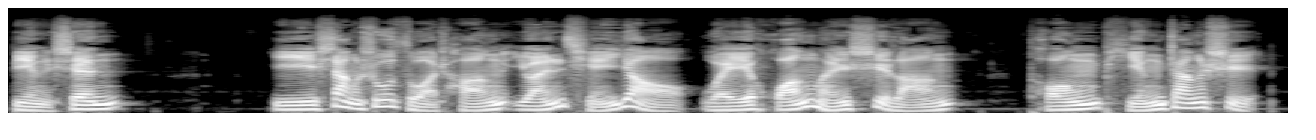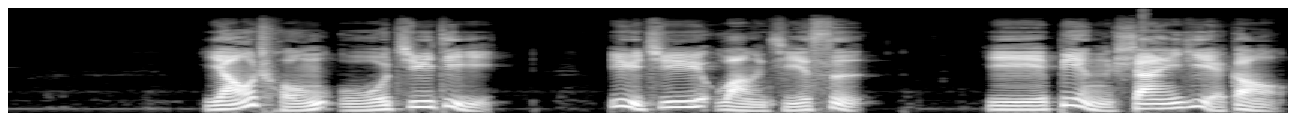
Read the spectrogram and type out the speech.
丙申，以尚书左丞袁前耀为黄门侍郎，同平章事。姚崇无居地，欲居往极寺，以病山夜告。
